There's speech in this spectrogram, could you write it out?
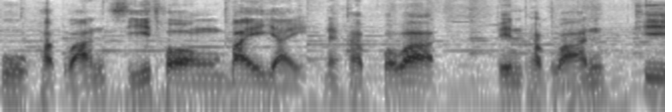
ปลูกผักหวานสีทองใบใหญ่นะครับ เพราะว่าเป็นผักหวานที่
